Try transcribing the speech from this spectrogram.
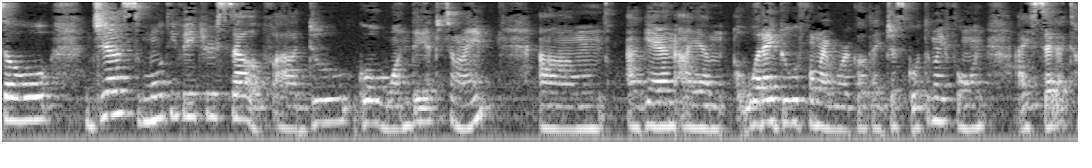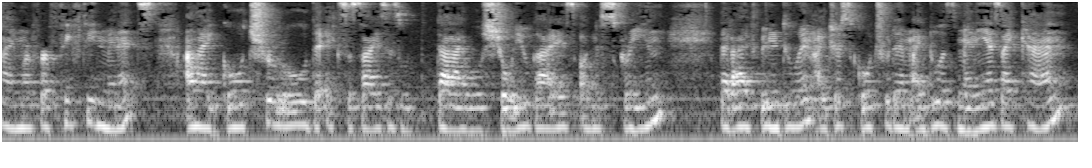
So just motivate yourself. Uh, do go one day at a time. Um, again, I am what I do for my workout. I just go to my phone. I set a timer for 15 minutes and I go through the exercises that I will show you guys on the screen that I've been doing. I just go through them. I do as many as I can.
